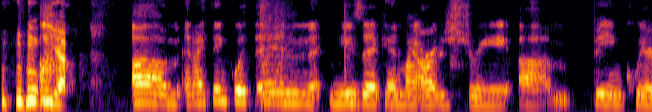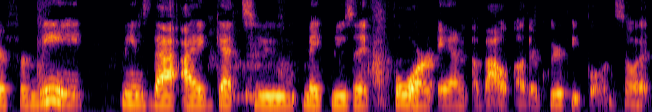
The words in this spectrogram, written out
yeah. Um, and I think within music and my artistry, um, being queer for me means that I get to make music for and about other queer people. And so it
